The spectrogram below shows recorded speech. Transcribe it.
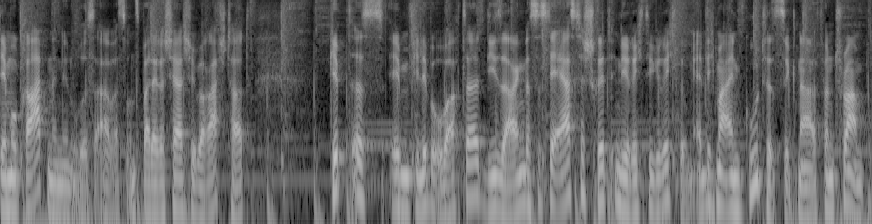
Demokraten in den USA, was uns bei der Recherche überrascht hat, gibt es eben viele Beobachter, die sagen, das ist der erste Schritt in die richtige Richtung. Endlich mal ein gutes Signal von Trump.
